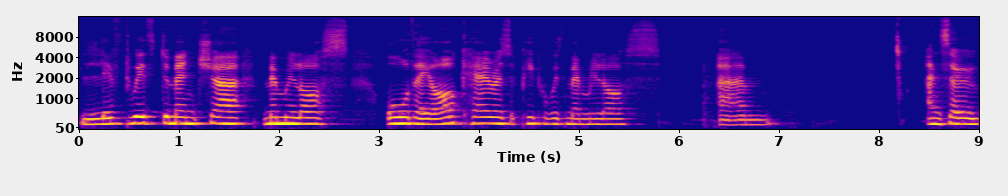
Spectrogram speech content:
lived with dementia, memory loss, or they are carers of people with memory loss. Um, and so,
